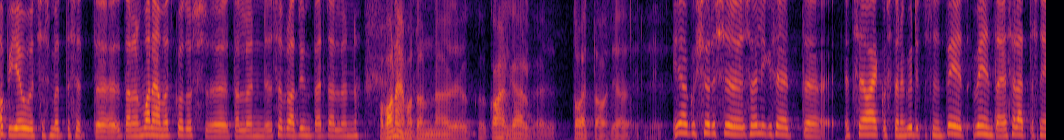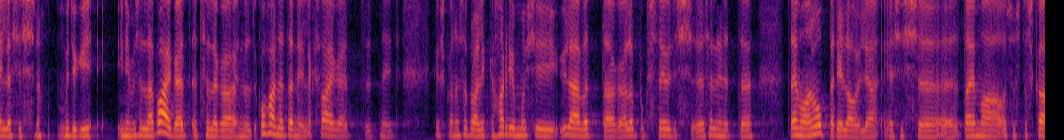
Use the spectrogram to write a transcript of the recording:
abijõud ses mõttes, et äh, tal on vanemad kodus, äh, tal on sõbrad ümber, tal on aga vanemad on äh, kahel käel toetavad ja ja kusjuures see oligi see, et, et see aeg, kus ta nagu üritas nüüd veed, veenda ja seletas neile, siis noh, muidugi inimesel läheb aega, et, et sellega nii-öelda kohaneda, neil läks aega, et, et neid keskkonnasõbralikke harjumusi üle võtta, aga lõpuks ta jõudis selleni, et ta ema on ooperilaulja ja siis ta ema otsustas ka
